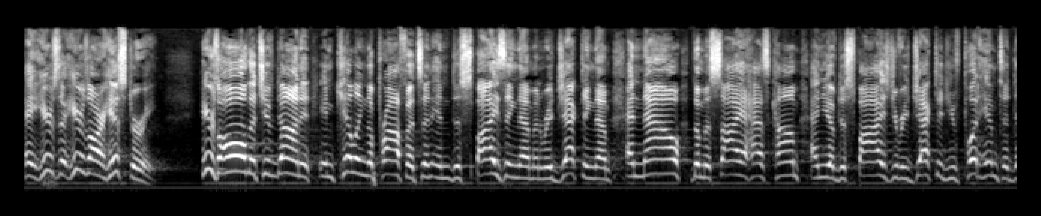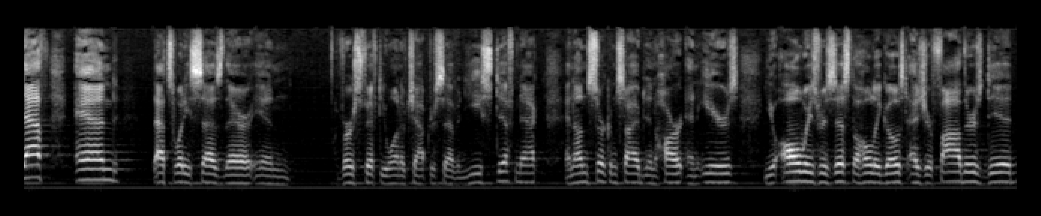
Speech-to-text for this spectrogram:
Hey, here's, the, here's our history. Here's all that you've done in, in killing the prophets and in despising them and rejecting them. And now the Messiah has come and you have despised, you rejected, you've put him to death. And that's what he says there in verse 51 of chapter 7. Ye stiff necked and uncircumcised in heart and ears, you always resist the Holy Ghost as your fathers did,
